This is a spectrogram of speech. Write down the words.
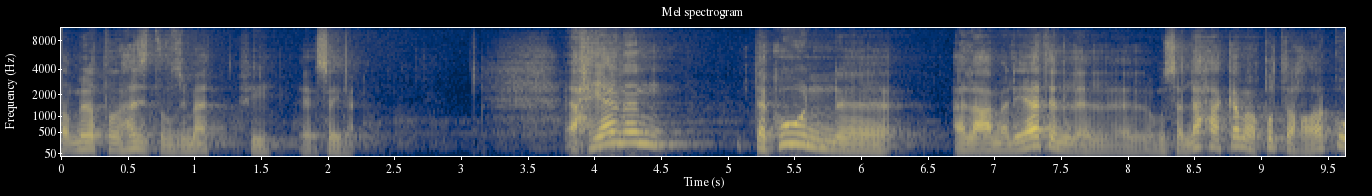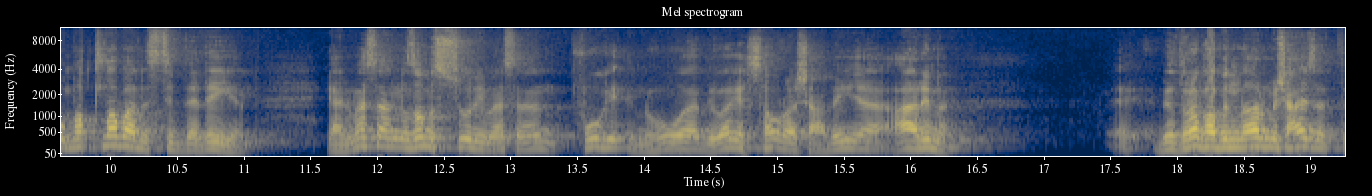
من هذه التنظيمات في سيناء. أحيانا تكون آه، العمليات المسلحة كما قلت لحضراتكم مطلبا استبداديا. يعني مثلا النظام السوري مثلا فوجئ إن هو بيواجه ثورة شعبية عارمة بيضربها بالنار مش عايزة ت-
